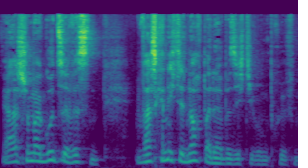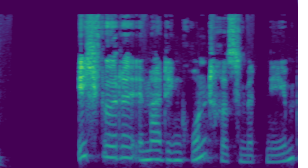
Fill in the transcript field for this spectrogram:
Ja, ist schon mal gut zu wissen. Was kann ich denn noch bei der Besichtigung prüfen? Ich würde immer den Grundriss mitnehmen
